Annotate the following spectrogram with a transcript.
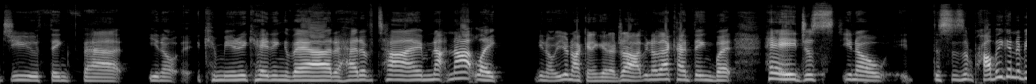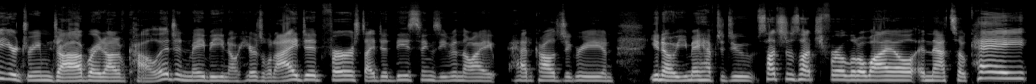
do think that, you know, communicating that ahead of time, not, not like, you know, you're not going to get a job, you know, that kind of thing, but hey, just, you know, this isn't probably going to be your dream job right out of college and maybe you know here's what i did first i did these things even though i had a college degree and you know you may have to do such and such for a little while and that's okay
